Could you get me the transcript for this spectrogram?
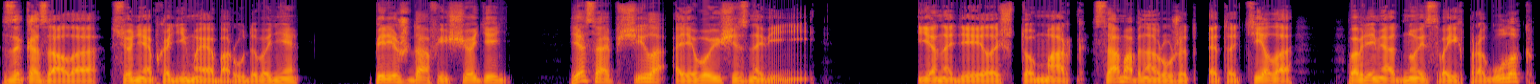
заказала все необходимое оборудование. Переждав еще день, я сообщила о его исчезновении. Я надеялась, что Марк сам обнаружит это тело во время одной из своих прогулок,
